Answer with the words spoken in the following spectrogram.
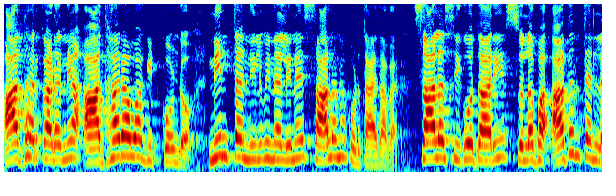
ಆಧಾರ್ ಕಾರ್ಡನ್ನೇ ಆಧಾರವಾಗಿಟ್ಕೊಂಡು ನಿಂತ ನಿಲುವಿನಲ್ಲಿನೇ ಸಾಲನ ಕೊಡ್ತಾ ಇದ್ದಾವೆ ಸಾಲ ಸಿಗೋ ದಾರಿ ಸುಲಭ ಆದಂತೆಲ್ಲ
